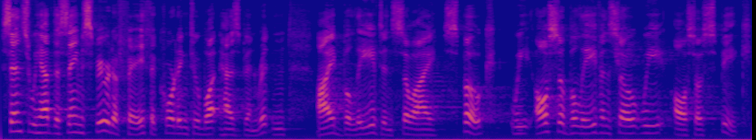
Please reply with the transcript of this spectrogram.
Since we have the same spirit of faith, according to what has been written, I believed and so I spoke, we also believe and so we also speak,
